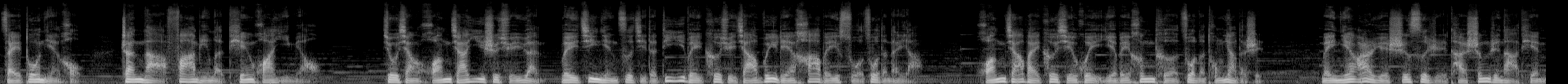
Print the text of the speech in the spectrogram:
在多年后，詹纳发明了天花疫苗，就像皇家医师学院为纪念自己的第一位科学家威廉·哈维所做的那样，皇家外科协会也为亨特做了同样的事。每年二月十四日，他生日那天。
